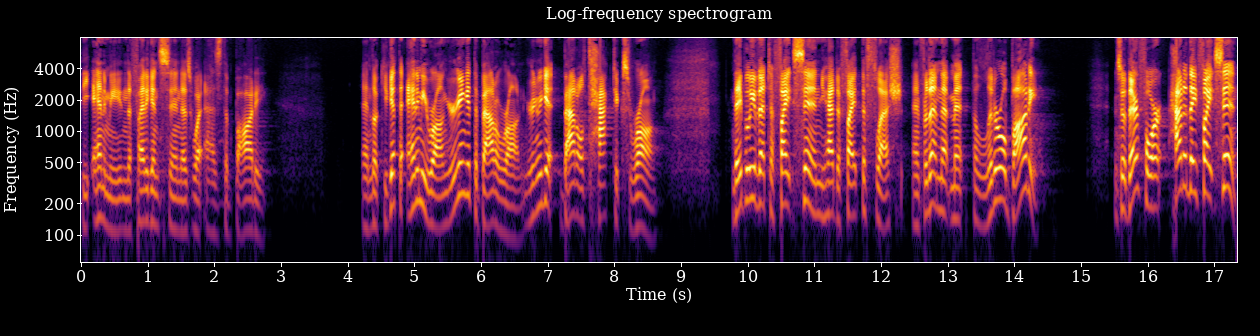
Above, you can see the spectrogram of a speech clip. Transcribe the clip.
the enemy in the fight against sin as what? As the body. And look, you get the enemy wrong, you're going to get the battle wrong. You're going to get battle tactics wrong. They believed that to fight sin, you had to fight the flesh, and for them, that meant the literal body. And so, therefore, how did they fight sin?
